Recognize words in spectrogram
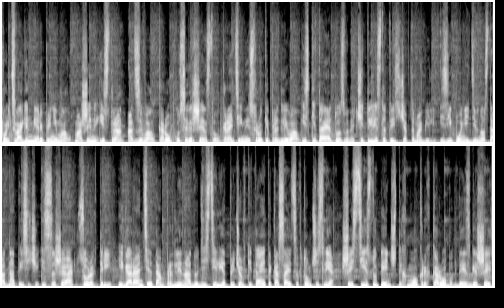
Volkswagen меры принимал. Машины из стран отзывал, коробку совершенствовал, гарантийные сроки продлевал. Из Китая отозвано 400 тысяч автомобилей, из Японии 91 тысяча, из США 43. И гарантия там продлена до 10 лет, причем в Китае это касается в том числе шестиступенчатых мокрых коробок DSG-6.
